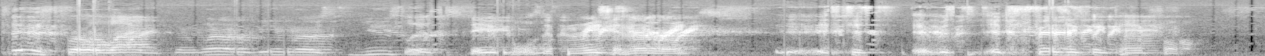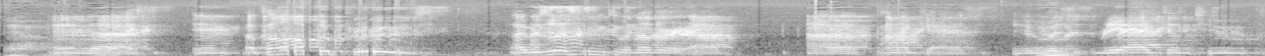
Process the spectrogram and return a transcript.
tennis for a while has been one of the most useless staples in recent memory. It's just, it was, it's physically painful. Yeah. And, uh, and Apollo Crews, I was listening to another, uh, uh, podcast who was reacting to,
